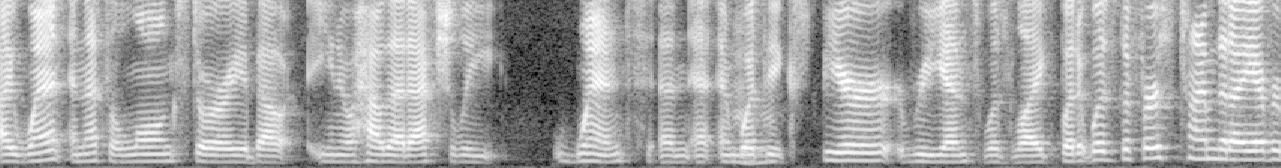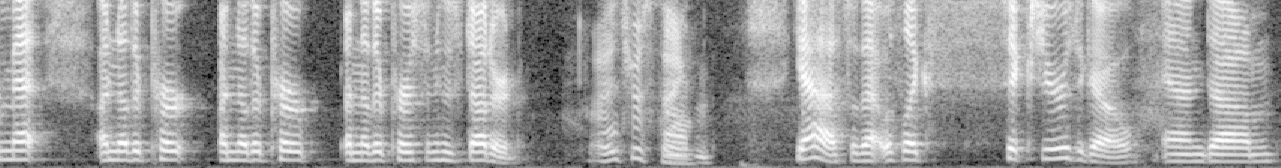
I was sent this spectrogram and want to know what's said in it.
I went, and that's a long story about you know how that actually went and and, and what the experience was like. But it was the first time that I ever met another per another per another person who stuttered. Interesting. Um, yeah, so that was like six years ago, and um,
